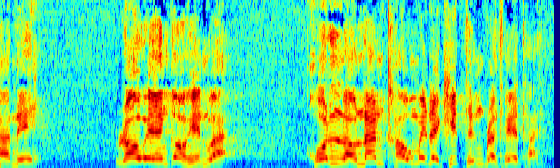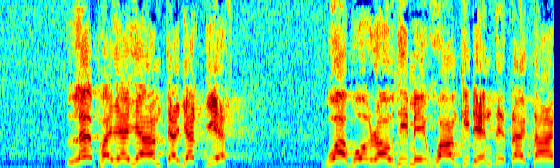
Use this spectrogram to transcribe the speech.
ณะนี้ เราเองก็เห็นว่า คนเหล่านั้นเขาไม่ได้คิดถึงประเทศไทย และพยายามจะยัดเยียด ว่าพวกเราที่มีความคิดเห็นที่แตกต่าง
